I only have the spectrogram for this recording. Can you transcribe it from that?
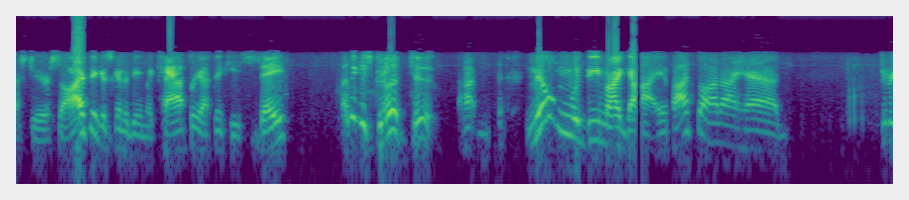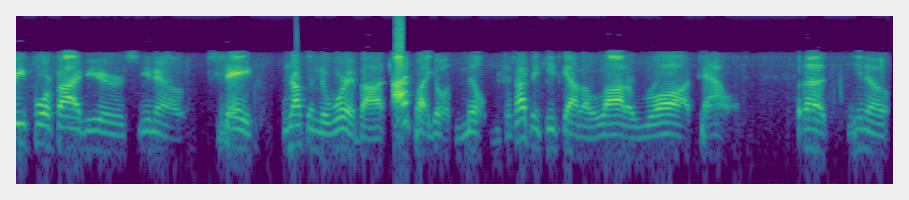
last year, so I think it's going to be McCaffrey. I think he's safe. I think he's good too. I, Milton would be my guy if I thought I had three, four, five years, you know, safe, nothing to worry about, I'd probably go with Milton because I think he's got a lot of raw talent. But you know,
